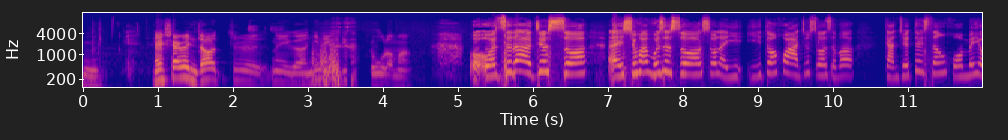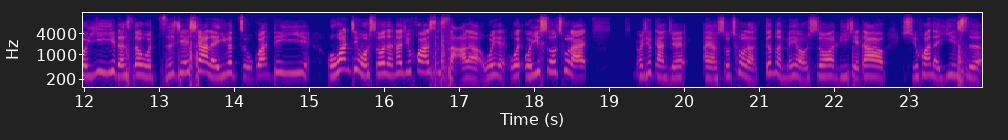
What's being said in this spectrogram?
嗯，哎，Sherry，你知道就是那个你哪个地方失误了吗？我我知道，就说，呃，徐欢不是说说了一一段话，就说什么感觉对生活没有意义的时候，我直接下了一个主观定义，我忘记我说的那句话是啥了，我也我我一说出来，我就感觉，哎呀，说错了，根本没有说理解到徐欢的意思，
